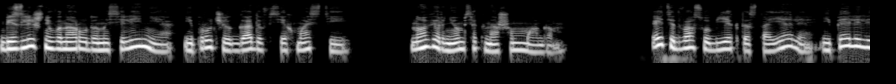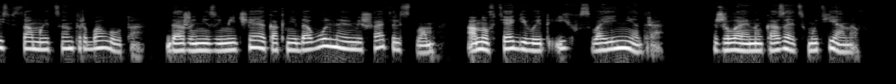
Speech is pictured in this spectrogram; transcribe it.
без лишнего народа населения и прочих гадов всех мастей. Но вернемся к нашим магам. Эти два субъекта стояли и пялились в самый центр болота, даже не замечая, как недовольное вмешательством оно втягивает их в свои недра, желая наказать смутьянов.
